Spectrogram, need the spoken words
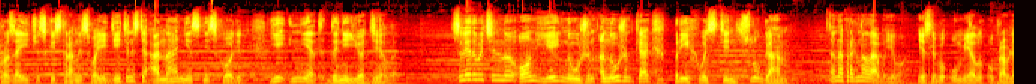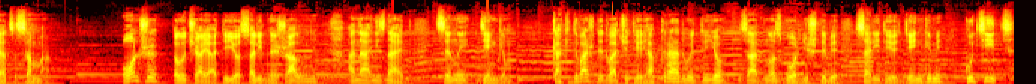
прозаической стороны своей деятельности она не снисходит. Ей нет до нее дела. Следовательно, он ей нужен, а нужен как прихвостень слугам. Она прогнала бы его, если бы умела управляться сама. Он же, получая от нее солидное жалование, она не знает цены деньгам. Как дважды два четыре обкрадывает ее, заодно с горничными, сорит ее деньгами, кутит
